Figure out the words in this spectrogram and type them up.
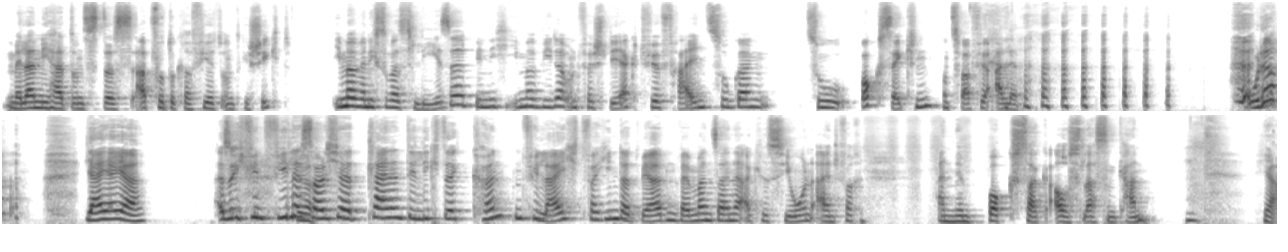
Melanie hat uns das abfotografiert und geschickt. Immer wenn ich sowas lese, bin ich immer wieder und verstärkt für freien Zugang zu Boxsäcken und zwar für alle. Oder? Ja, ja, ja. Also ich finde, viele ja. solcher kleinen Delikte könnten vielleicht verhindert werden, wenn man seine Aggression einfach an dem Boxsack auslassen kann. Ja.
